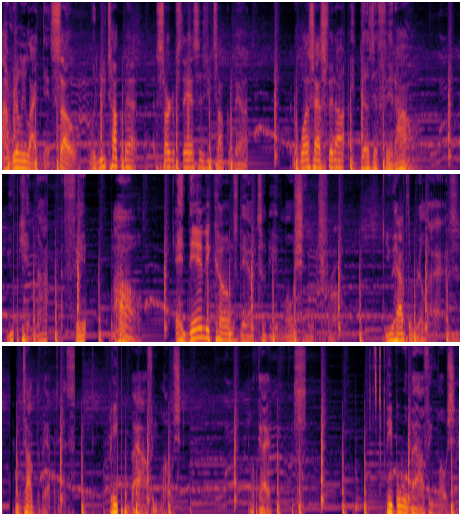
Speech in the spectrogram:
I really like that. So, when you talk about circumstances, you talk about the one size fit all, it doesn't fit all. You cannot fit all. And then it comes down to the emotional troll. You have to realize, we talked about this. People bow off emotion. Okay? People will bow off emotion.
